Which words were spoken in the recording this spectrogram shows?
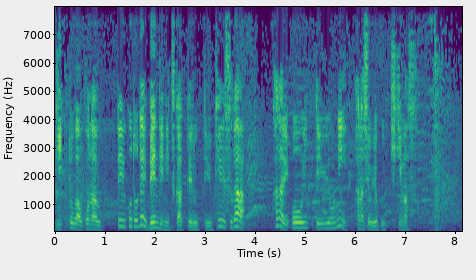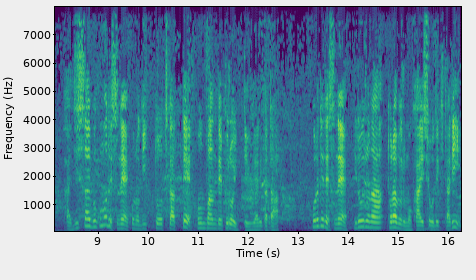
Git が行うっていうことで便利に使ってるっていうケースがかなり多いっていうように話をよく聞きます。はい、実際僕もですね、この Git を使って本番デプロイっていうやり方、これでですね、いろいろなトラブルも解消できたり、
